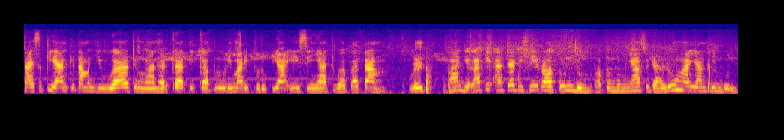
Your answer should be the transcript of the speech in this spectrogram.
Saya sekian kita menjual dengan harga Rp35.000 isinya dua batang. Klik. Lanjut lagi ada di sini rotundum. Rotundumnya sudah lumayan rimbun.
